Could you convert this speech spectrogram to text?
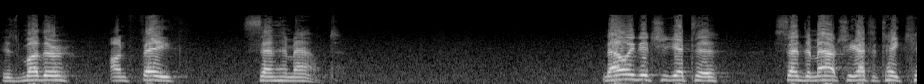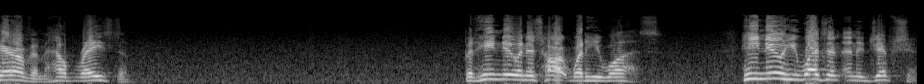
His mother, on faith, sent him out. Not only did she get to send him out, she got to take care of him, help raise him. But he knew in his heart what he was. He knew he wasn't an Egyptian.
